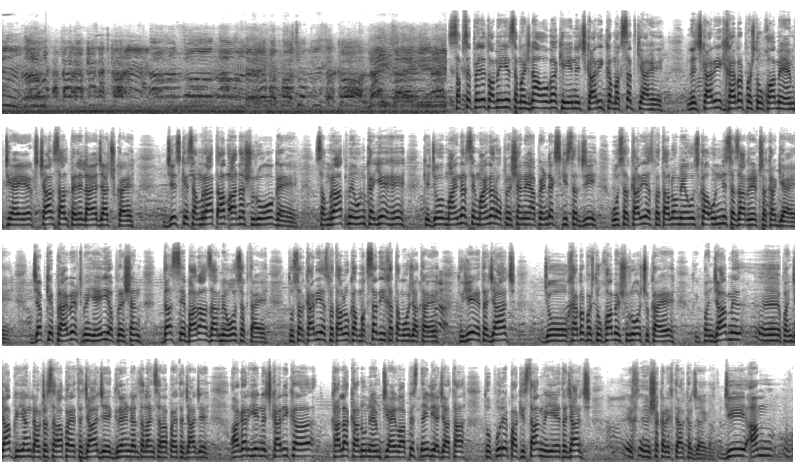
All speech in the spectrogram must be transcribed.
کی نچکاری بدماشوں کی سرکار۔ سب سے پہلے تو ہمیں یہ سمجھنا ہوگا کہ یہ نجکاری کا مقصد کیا ہے۔ نجکاری خیبر پختونخوا میں ایم ٹی آئی ایکٹ چار سال پہلے لایا جا چکا ہے جس کے ثمرات اب آنا شروع ہو گئے ہیں۔ ثمرات میں ان کا یہ ہے کہ جو مائنر سے مائنر آپریشن ہے اپینڈکس کی سرجری وہ سرکاری اسپتالوں میں اس کا انیس ہزار ریٹ رکھا گیا ہے۔ جبکہ پرائیویٹ میں یہی آپریشن دس سے بارہ ہزار میں ہو سکتا ہے۔ تو سرکاری اسپتالوں کا مقصد ہی ختم ہو جاتا ہے۔ تو یہ احتجاج جو خیبر پختونخوا میں شروع ہو چکا ہے، پنجاب میں پنجاب کے ینگ ڈاکٹر سراپا احتجاج ہے، گرینڈ ہیلتھ لائن سراپا احتجاج ہے۔ اگر یہ نچکاری کا کالا قانون ایم ٹی آئی واپس نہیں لیا جاتا، تو پورے پاکستان میں یہ احتجاج شکل اختیار کر جائے گا۔ جی ہم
